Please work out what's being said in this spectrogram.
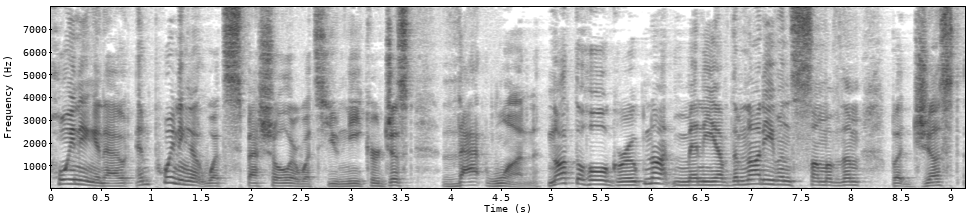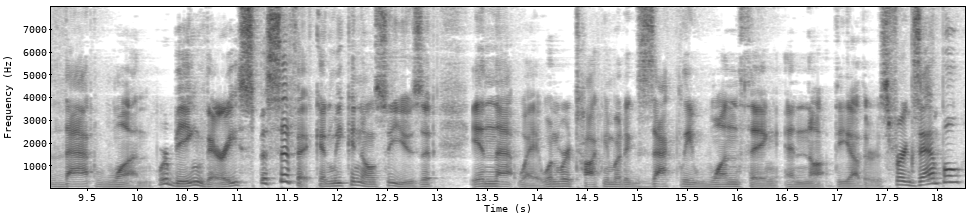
pointing it out and pointing out what's special or what's unique or just that one. Not the whole group, not many of them, not even some of them, but just that one. We're being very specific and we can also use it in that way when we're talking about exactly one thing and not the others. For example,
